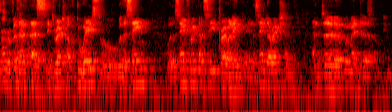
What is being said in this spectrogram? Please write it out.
We represent as interaction of two waves with the same with the same frequency traveling in the same direction, and uh, we made uh, Something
